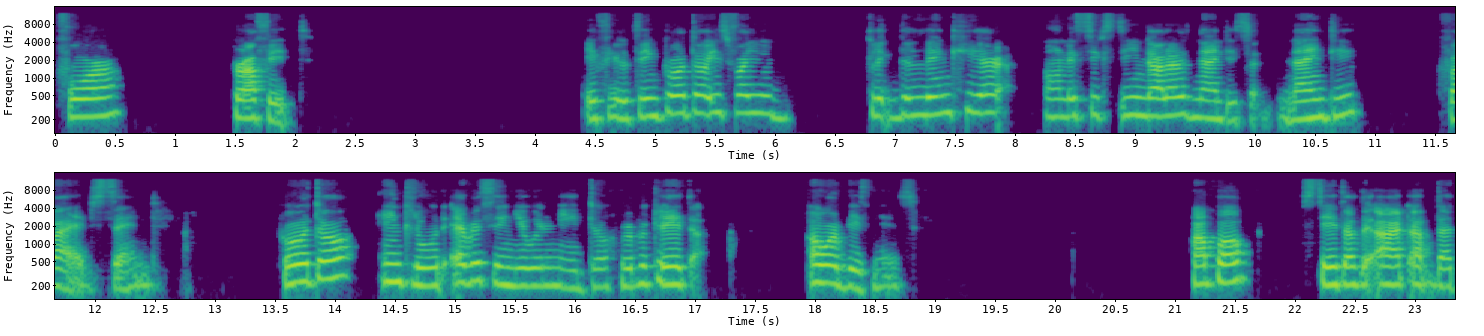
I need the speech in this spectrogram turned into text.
Four, profit. If you think Proto is for you, click the link here, only $16.95. Proto include everything you will need to replicate our business. Pop-up, state-of-the-art app that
